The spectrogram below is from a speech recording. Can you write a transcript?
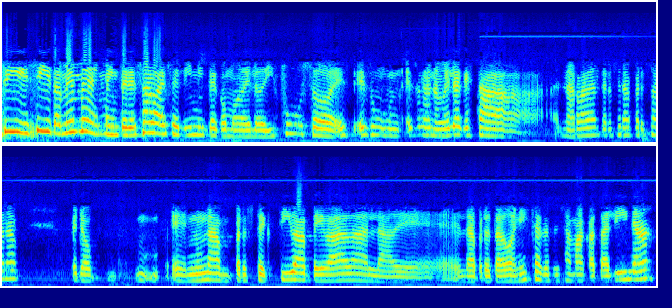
Sí, sí, también me, interesaba ese límite como de lo difuso. Es, es, un, es una novela que está narrada en tercera persona, pero mm, en una perspectiva pegada a la de la protagonista que se llama Catalina.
